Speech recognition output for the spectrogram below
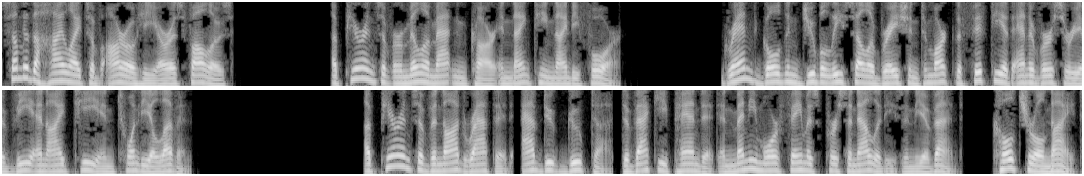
Some of the highlights of Arohi are as follows. Appearance of Urmila Matondkar in 1994 Grand Golden Jubilee celebration to mark the 50th anniversary of VNIT in 2011 Appearance of Vinod Rathod, Avadhoot Gupta, Devaki Pandit and many more famous personalities in the event, Cultural Night.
